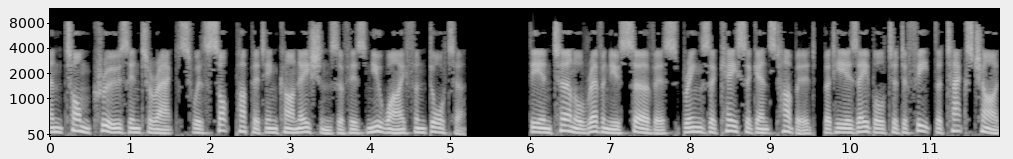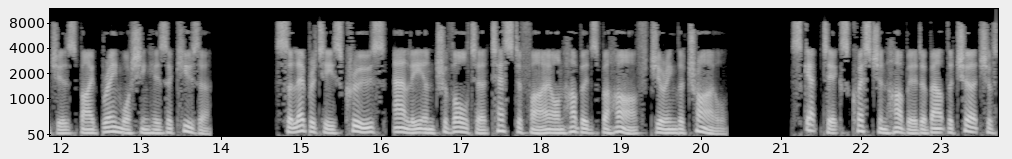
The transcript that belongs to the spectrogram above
And Tom Cruise interacts with sock puppet incarnations of his new wife and daughter. The Internal Revenue Service brings a case against Hubbard, but he is able to defeat the tax charges by brainwashing his accuser. Celebrities Cruise, Alley and Travolta testify on Hubbard's behalf during the trial. Skeptics question Hubbard about the Church of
